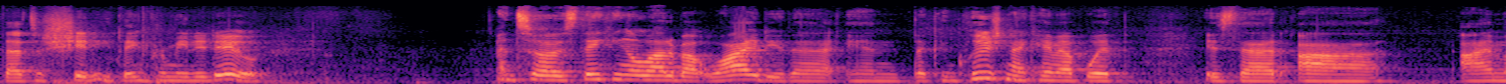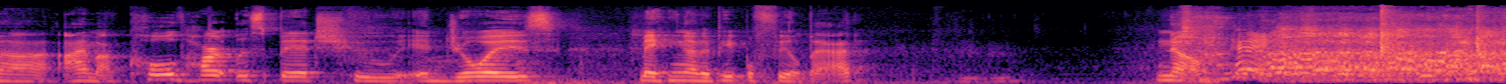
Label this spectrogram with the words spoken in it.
that's a shitty thing for me to do. And so I was thinking a lot about why I do that, and the conclusion I came up with is that uh, I'm a I'm a cold, heartless bitch who enjoys making other people feel bad. No. Hey.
